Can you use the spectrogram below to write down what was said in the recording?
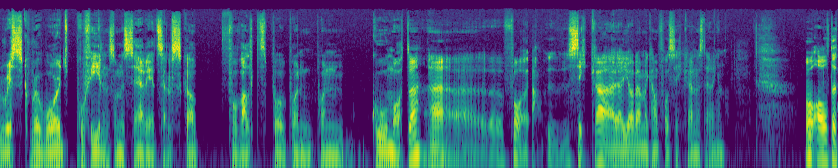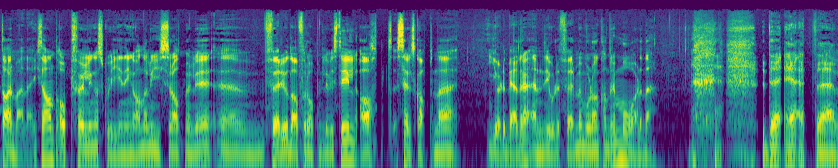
risk reward-profilen som vi ser i et selskap forvalt på, på, en, på en, god måte, eh, for å ja, sikre, gjøre det vi kan for å sikre investeringen. Og alt dette arbeidet, ikke sant? oppfølging og screening og analyser og alt mulig, eh, fører jo da forhåpentligvis til at selskapene gjør det bedre enn de gjorde før. Men hvordan kan dere måle det? Det er et eh,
